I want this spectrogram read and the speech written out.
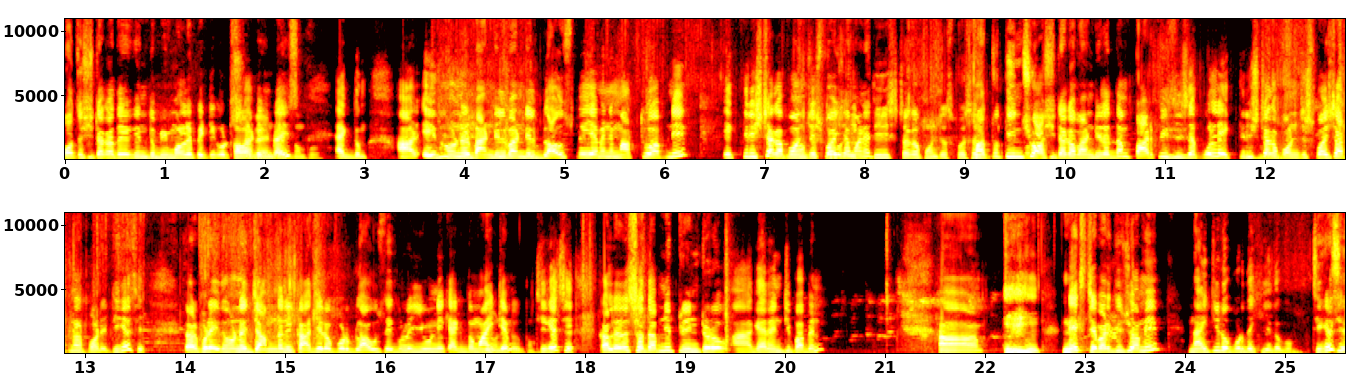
পঁচাশি টাকা থেকে কিন্তু বিমলের পেটিকোট স্টার্টিং প্রাইস একদম আর এই ধরনের বান্ডিল বান্ডিল ব্লাউজ পেয়ে যাবেন মাত্র আপনি একত্রিশ টাকা পঞ্চাশ পয়সা মানে তিরিশ টাকা পঞ্চাশ পয়সা। মাত্র তিনশো আশি টাকা বান্ডিলের দাম পার পিস হিসাব করলে একত্রিশ টাকা পঞ্চাশ পয়সা আপনার পড়ে ঠিক আছে? তারপরে এই ধরনের জামদানি কাজের ওপর ব্লাউজ এগুলো ইউনিক একদম আইটেম ঠিক আছে? কালারের সাথে আপনি প্রিন্টেরও গ্যারেন্টি পাবেন। নেক্সট এবার কিছু আমি নাইটির ওপর দেখিয়ে দেবো ঠিক আছে?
